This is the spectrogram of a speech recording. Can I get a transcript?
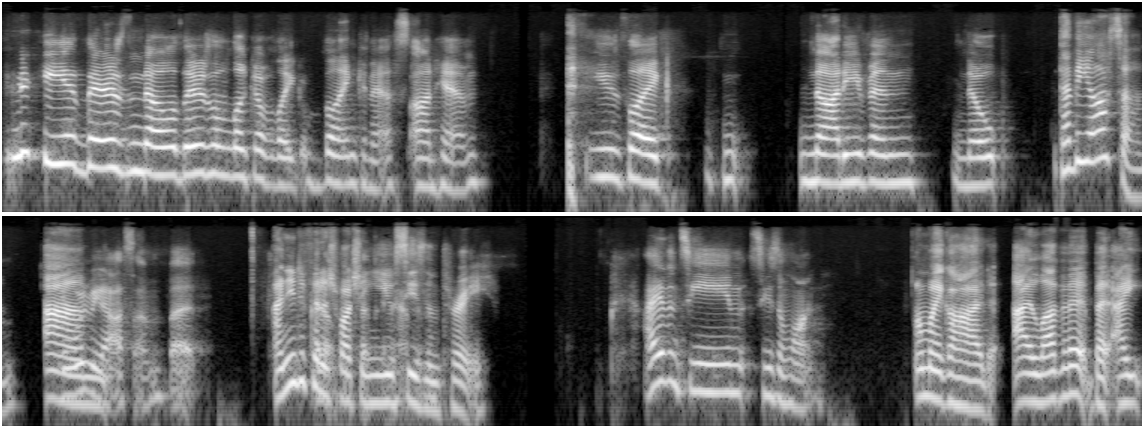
he there's no there's a look of like blankness on him. He's like not even nope. That'd be awesome. it would be Um, awesome, but I need to finish watching you season three. I haven't seen season one. Oh my god, I love it. But I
